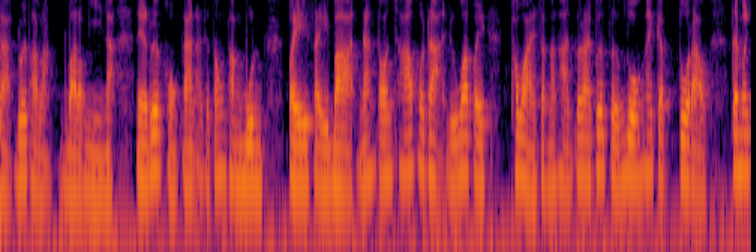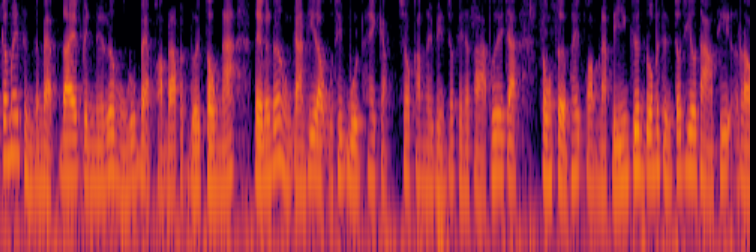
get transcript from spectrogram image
กาสด้วยพลังบารมีนะในเรื่องของการอาจจะต้องทำบุญไปใส่บาตรนะตอนเช้าก็ได้ หรือว่าไป ถวายสังฆทานก็ได้เพื่อเสริมดวงให้กับตัวเรา แต่มันก็ไม่ถึงกับแบบได้เป็นในเรื่องของรูปแบบความรักแบบโดยตรงนะ แต่เป็นเรื่องของการที่เราอุทิศบุญให้กับเจ้ากรรมนายเวรเจ้าเกศตา เพื่อจะส่งเสริมให้ความรักดียิ่งขึ้น รวมไปถึงเจ้าที่เจ้าทางที่เรา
